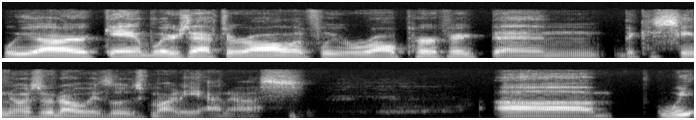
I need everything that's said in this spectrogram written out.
We are gamblers after all. If we were all perfect, then the casinos would always lose money on us. Um, we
